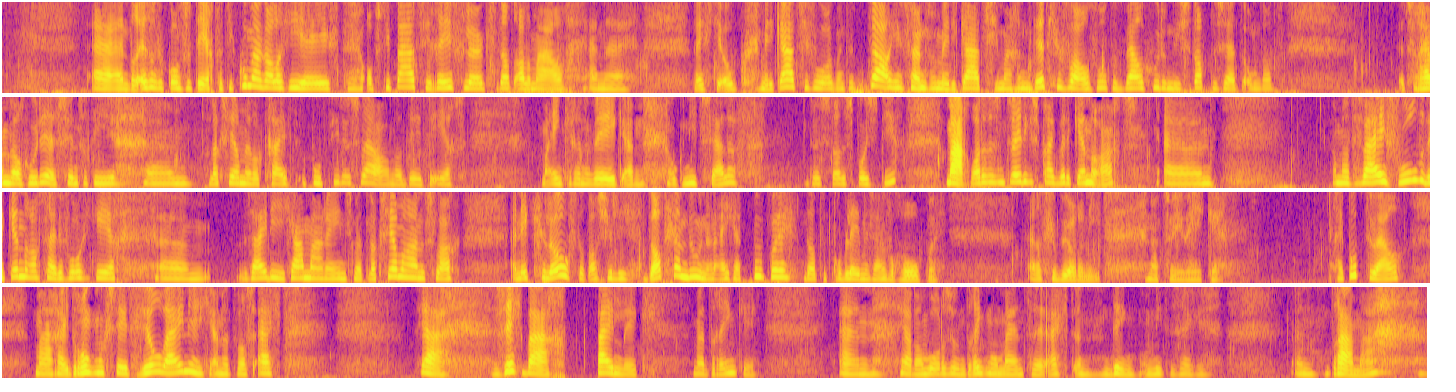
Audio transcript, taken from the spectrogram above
En er is al geconstateerd dat hij koemagallergie heeft, obstipatie, reflux, dat allemaal. En uh, daar heeft hij ook medicatie voor. Ik ben totaal geen fan van medicatie, maar in dit geval voelt het wel goed om die stap te zetten, omdat het voor hem wel goed is. Sinds dat hij um, laxeermiddel krijgt, poept hij dus wel. En dat deed hij eerst maar één keer in de week en ook niet zelf. Dus dat is positief. Maar we hadden dus een tweede gesprek bij de kinderarts. En omdat wij voelden, de kinderarts zei de vorige keer, um, zei die, ga maar eens met laxeermiddel aan de slag. En ik geloof dat als jullie dat gaan doen en hij gaat poepen, dat de problemen zijn verholpen. En dat gebeurde niet na twee weken. Hij poepte wel, maar hij dronk nog steeds heel weinig. En het was echt, ja, zichtbaar pijnlijk met drinken. En ja, dan worden zo'n drinkmomenten echt een ding, om niet te zeggen een drama.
